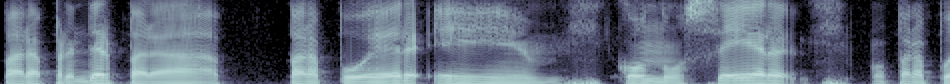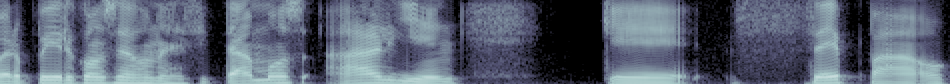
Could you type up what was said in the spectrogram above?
Para aprender, para, para poder eh, conocer o para poder pedir consejos necesitamos a alguien que sepa o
